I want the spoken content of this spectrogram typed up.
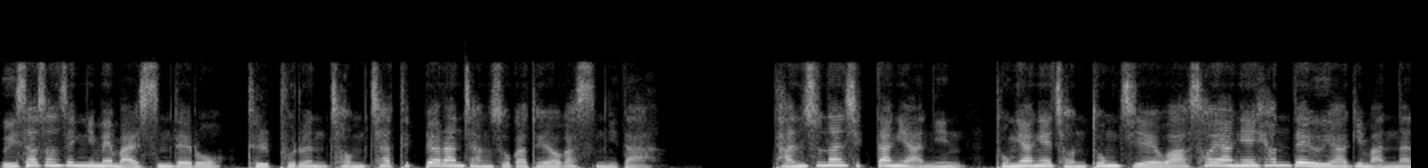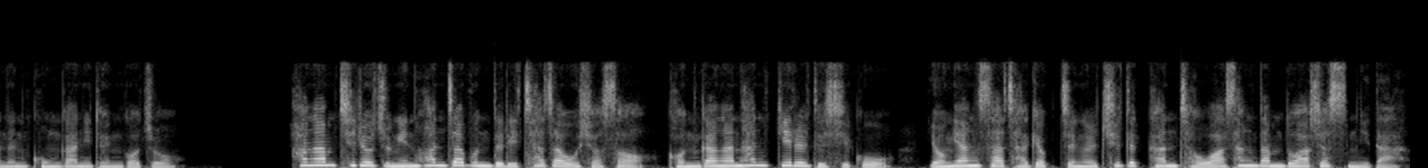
의사 선생님의 말씀대로 들풀은 점차 특별한 장소가 되어갔습니다. 단순한 식당이 아닌 동양의 전통 지혜와 서양의 현대 의학이 만나는 공간이 된 거죠. 항암 치료 중인 환자분들이 찾아오셔서 건강한 한 끼를 드시고 영양사 자격증을 취득한 저와 상담도 하셨습니다.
